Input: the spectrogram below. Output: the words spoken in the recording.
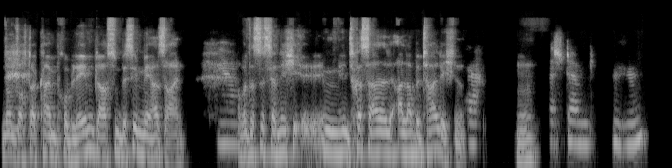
Und dann sagt er, kein Problem, darf es ein bisschen mehr sein. Ja. Aber das ist ja nicht im Interesse aller Beteiligten. Ja, hm? das stimmt. Mhm.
